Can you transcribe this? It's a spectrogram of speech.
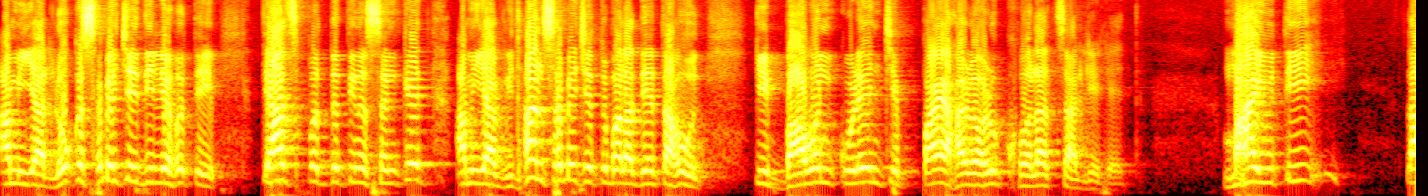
आम्ही या लोकसभेचे दिले होते त्याच पद्धतीनं संकेत आम्ही या विधानसभेचे तुम्हाला देत आहोत की बावनकुळेंचे पाय हळूहळू खोलात चाललेले आहेत. महायुतीला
